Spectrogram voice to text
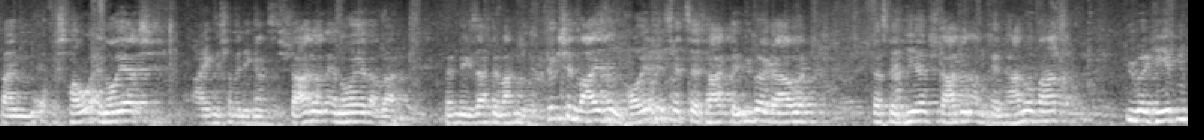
beim FSV erneuert. Eigentlich haben wir die ganze Stadion erneuert, aber wir haben gesagt, wir machen so stückchenweise und heute ist jetzt der Tag der Übergabe, dass wir hier Stadion am Brentano-Bad übergeben.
